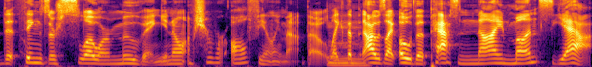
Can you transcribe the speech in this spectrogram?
that things are slower moving. You know, I'm sure we're all feeling that though. Like Mm. the, I was like, oh, the past nine months, yeah.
